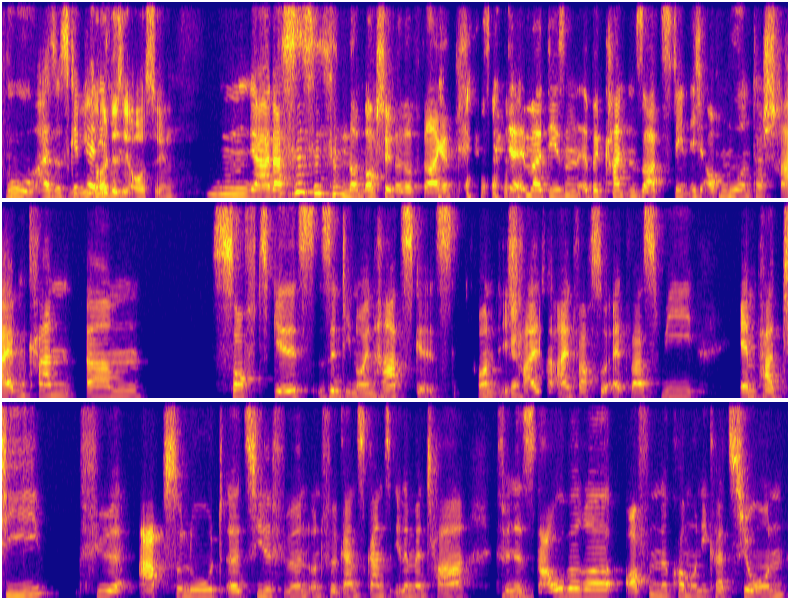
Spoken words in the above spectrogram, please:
Puh, also es gibt wie ja sollte sie aussehen? Hm, ja, das ist eine noch schönere Frage. Es gibt ja immer diesen äh, bekannten Satz, den ich auch nur unterschreiben kann. Ähm, Soft Skills sind die neuen Hard Skills. Und okay. ich halte einfach so etwas wie Empathie für absolut äh, zielführend und für ganz, ganz elementar, für mhm. eine saubere, offene Kommunikation.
